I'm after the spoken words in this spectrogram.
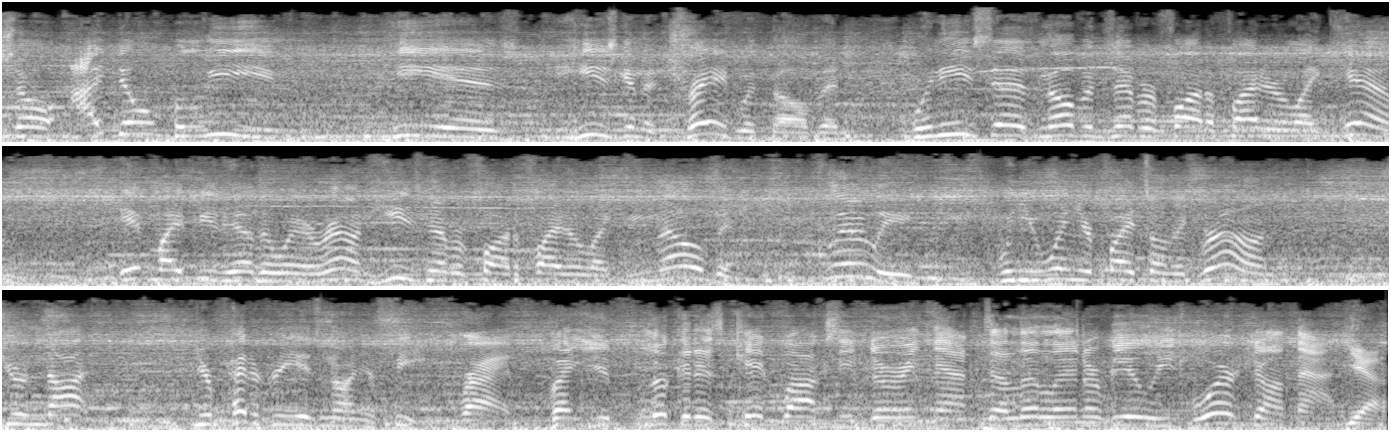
So I don't believe he is he's going to trade with Melvin. When he says Melvin's never fought a fighter like him, it might be the other way around. He's never fought a fighter like Melvin. Clearly, when you win your fights on the ground, you're not your pedigree isn't on your feet. Right, but you look at his kickboxing during that uh, little interview, he's worked on that. Yeah.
